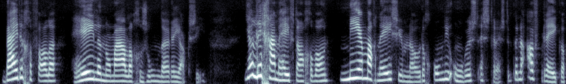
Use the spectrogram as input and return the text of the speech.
Beide gevallen hele normale, gezonde reactie. Jouw lichaam heeft dan gewoon meer magnesium nodig om die onrust en stress te kunnen afbreken.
